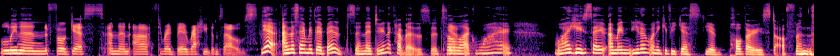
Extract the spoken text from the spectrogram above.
linen for guests, and then are threadbare ratty themselves. yeah, and the same with their beds and their doona covers. It's all like why. Why you say? I mean, you don't want to give your guests your povo stuff and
